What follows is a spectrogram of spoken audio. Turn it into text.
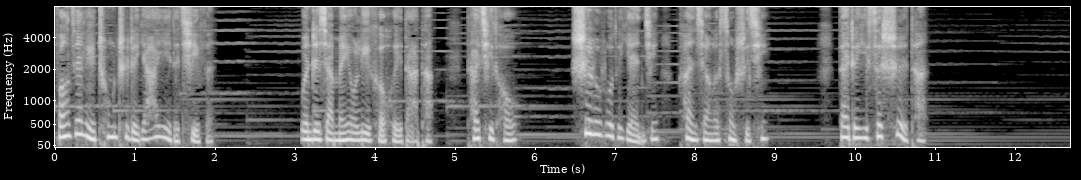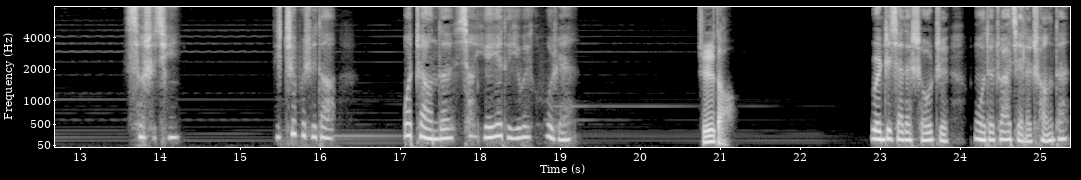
房间里充斥着压抑的气氛。温之夏没有立刻回答他，抬起头，湿漉漉的眼睛看向了宋时清，带着一丝试探：“宋时清，你知不知道，我长得像爷爷的一位故人？”知道。温之夏的手指蓦地抓紧了床单。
